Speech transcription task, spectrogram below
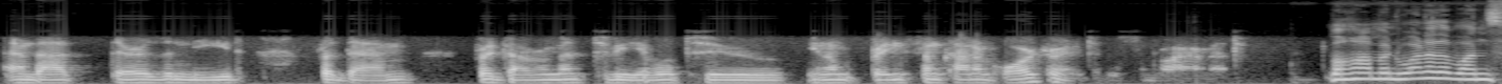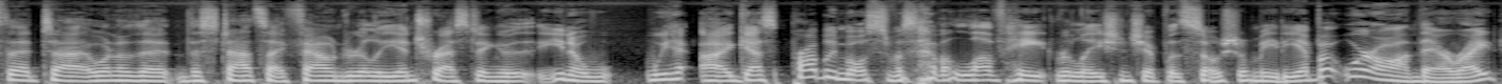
and that there is a need for them, for government to be able to, you know, bring some kind of order into this environment. Mohammed, one of the ones that uh, one of the, the stats I found really interesting, you know, we I guess probably most of us have a love hate relationship with social media, but we're on there, right?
